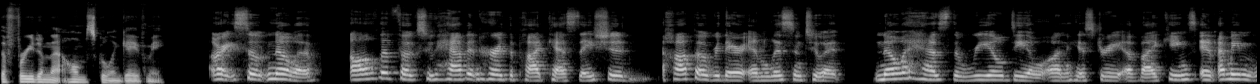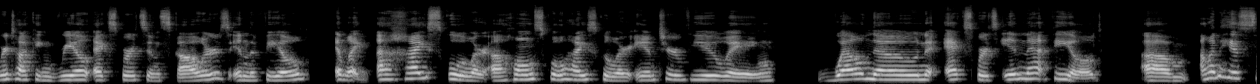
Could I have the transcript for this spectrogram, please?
the freedom that homeschooling gave me. All right. So, Noah, all the folks who haven't heard the podcast, they should hop over there and listen to it. Noah has the real deal on history of Vikings. And I mean, we're talking real experts and scholars in the field. And like a high schooler, a homeschool high schooler interviewing well known experts in that field um, on his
